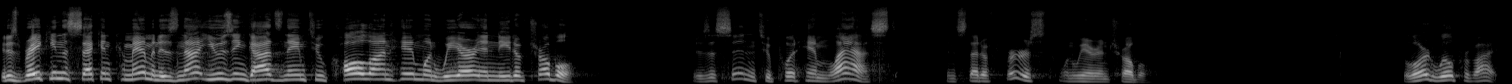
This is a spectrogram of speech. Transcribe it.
It is breaking the second commandment. It is not using God's name to call on Him when we are in need of trouble. It is a sin to put Him last instead of first when we are in trouble. The Lord will provide.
